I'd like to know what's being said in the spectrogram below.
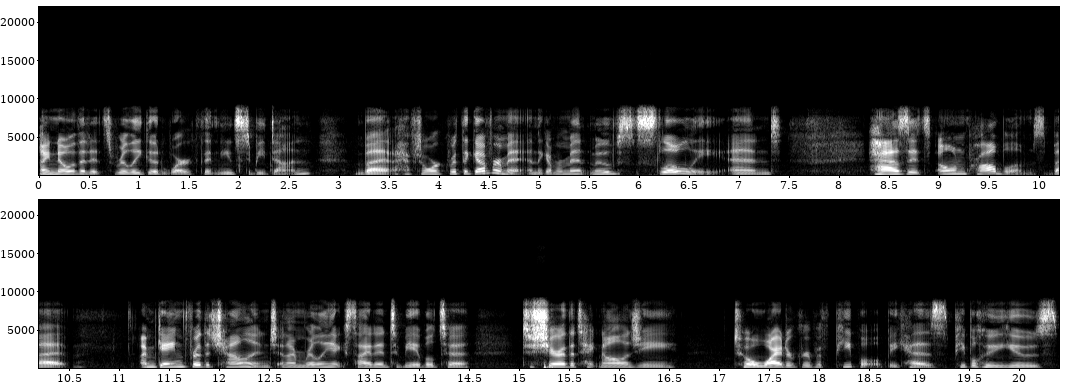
I know that it's really good work that needs to be done, but I have to work with the government, and the government moves slowly and has its own problems. But I'm game for the challenge, and I'm really excited to be able to to share the technology to a wider group of people because people who use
